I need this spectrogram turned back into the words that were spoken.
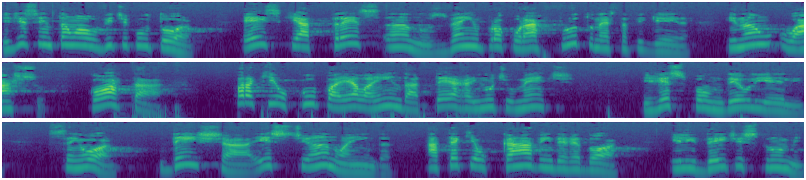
E disse então ao viticultor, Eis que há três anos venho procurar fruto nesta figueira, e não o acho. Corta-a, para que ocupa ela ainda a terra inutilmente? E respondeu-lhe ele, Senhor, deixa este ano ainda, até que eu cave em derredor e lhe deite estrume.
